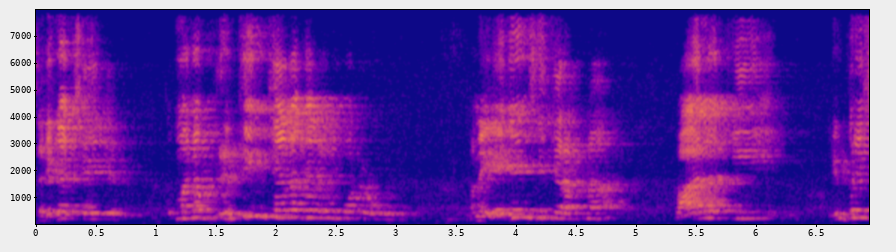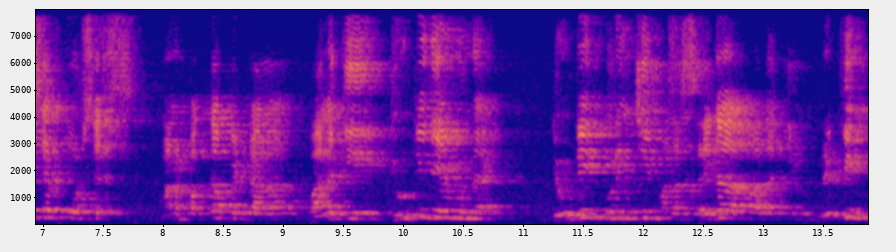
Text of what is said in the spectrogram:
సరిగా చేయలేదు? మన బ్రీతింగ్ చాలా చాలా ఇంపార్టెంట్ మన ఏజెన్సీ తరఫున వాళ్ళకి రిప్రెషర్ కోర్సెస్ మనం పక్కా పెట్టాలా? వాళ్ళకి డ్యూటీస్ ఏమున్నాయి? డ్యూటీ గురించి మన సరిగా వాళ్ళకి బ్రీఫింగ్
